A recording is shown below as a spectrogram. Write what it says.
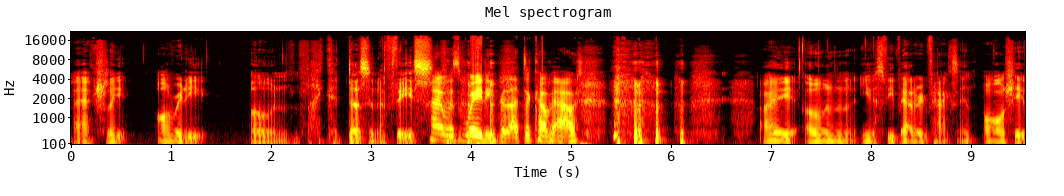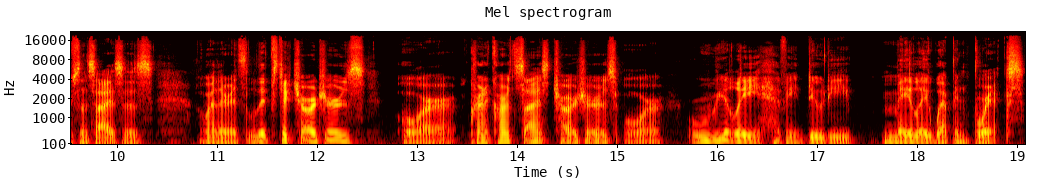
I actually already own like a dozen of these. I was waiting for that to come out. I own USB battery packs in all shapes and sizes, whether it's lipstick chargers or credit card sized chargers or really heavy duty melee weapon bricks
